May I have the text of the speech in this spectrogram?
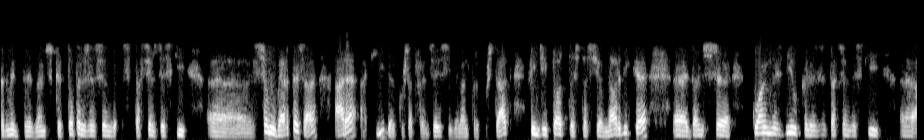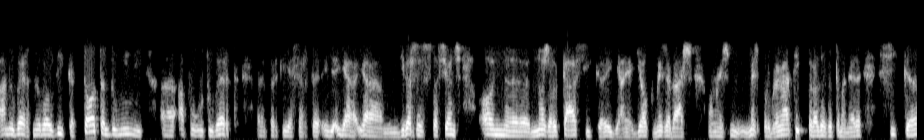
permet doncs, que totes les estacions d'esquí eh, són obertes eh? ara aquí del costat francès i de l'altre costat, fins i tot estació nòrdica, eh, doncs eh, quan es diu que les estacions d'esquí eh, han obert no vol dir que tot el domini eh, ha pogut obert eh, perquè hi ha, certa, hi, ha, hi ha diverses estacions on eh, no és el cas i que hi ha lloc més a baix on és més problemàtic, però de tota manera sí que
